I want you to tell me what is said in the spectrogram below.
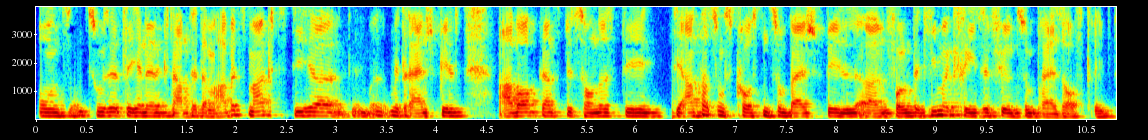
und zusätzlich eine Knappheit am Arbeitsmarkt, die hier mit reinspielt, aber auch ganz besonders die, die Anpassungskosten zum Beispiel äh, infolge der Klimakrise führen zum Preisauftrieb.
